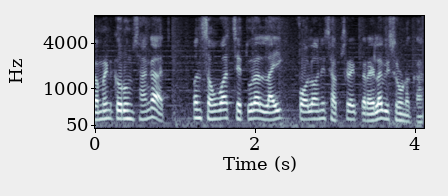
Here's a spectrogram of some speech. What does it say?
कमेंट करून सांगाच पण संवाद सेतूला लाईक फॉलो आणि सबस्क्राईब करायला विसरू नका.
